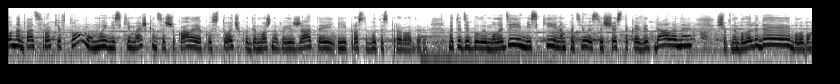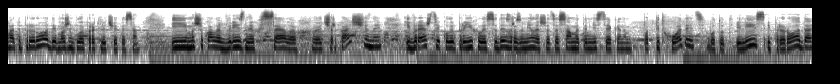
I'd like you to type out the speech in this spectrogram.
Понад 20 років тому ми, міські мешканці, шукали якусь точку, де можна виїжджати і просто бути з природою. Ми тоді були молоді, міські, і нам хотілося щось таке віддалене, щоб не було людей, було багато природи, можна було переключитися. І ми шукали в різних селах е, Черкащини. І врешті, коли приїхали сюди, зрозуміли, що це саме те місце, яке нам підходить, бо тут і ліс, і природа,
